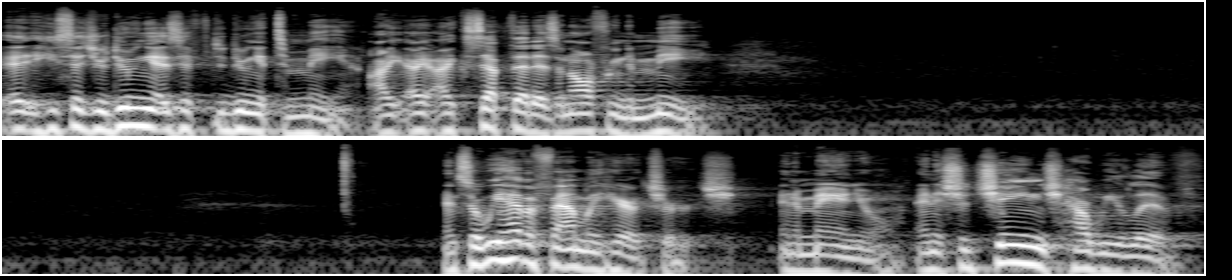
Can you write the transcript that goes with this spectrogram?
he says, You're doing it as if you're doing it to me. I, I accept that as an offering to me. And so we have a family here at church in Emmanuel, and it should change how we live.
